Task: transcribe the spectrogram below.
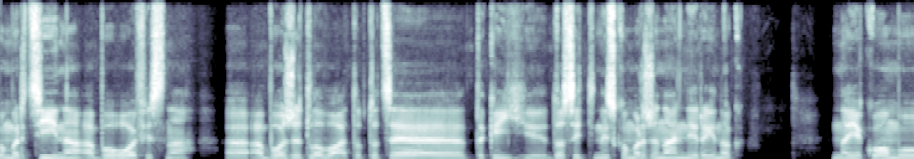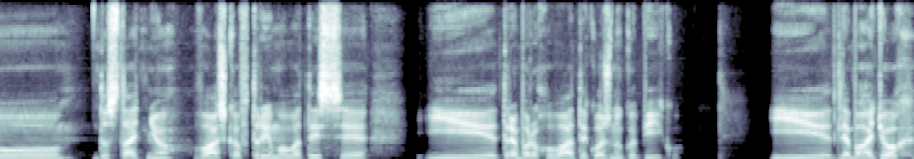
комерційна або офісна, е, або житлова. Тобто, це е, такий досить низькомаржинальний ринок, на якому достатньо важко втримуватись, е, і треба рахувати кожну копійку. І для багатьох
